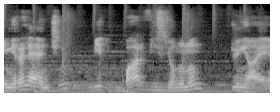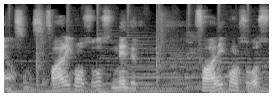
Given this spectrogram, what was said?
Emir Ali Enç'in bir bar vizyonunun dünyaya yansıması. Fahri Konsolos nedir? Fahri Konsolos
